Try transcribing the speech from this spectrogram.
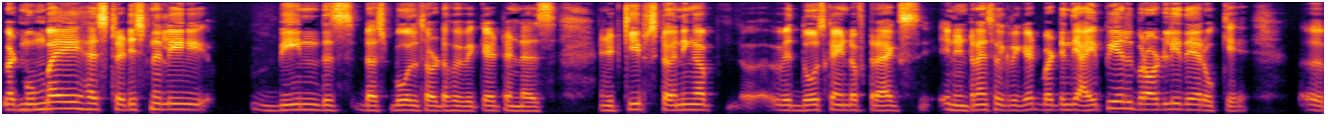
but Mumbai has traditionally been this dust bowl sort of a wicket and has and it keeps turning up uh, with those kind of tracks in international cricket. But in the IPL broadly they are okay. Uh,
